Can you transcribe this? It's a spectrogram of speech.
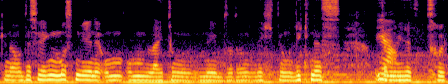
Genau, und deswegen mussten wir eine um Umleitung nehmen, so Richtung Liknes und Ja. dann wieder zurück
